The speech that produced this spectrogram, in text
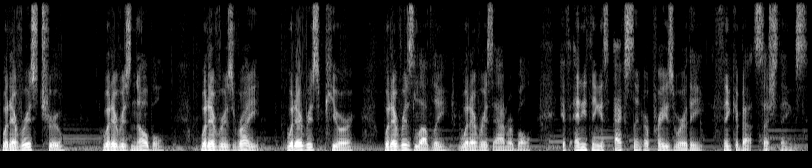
whatever is true, whatever is noble, whatever is right, whatever is pure, whatever is lovely, whatever is admirable, if anything is excellent or praiseworthy, think about such things.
